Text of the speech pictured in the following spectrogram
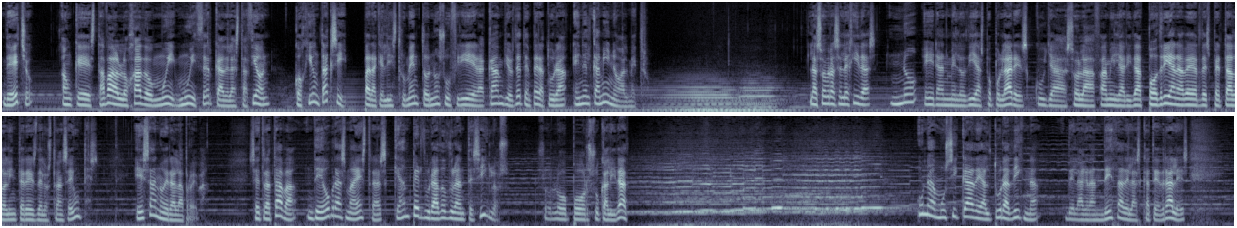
De hecho, aunque estaba alojado muy muy cerca de la estación, cogió un taxi para que el instrumento no sufriera cambios de temperatura en el camino al metro. Las obras elegidas no eran melodías populares cuya sola familiaridad podrían haber despertado el interés de los transeúntes. Esa no era la prueba. Se trataba de obras maestras que han perdurado durante siglos, solo por su calidad. Una música de altura digna de la grandeza de las catedrales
